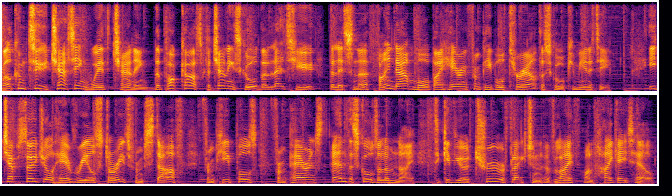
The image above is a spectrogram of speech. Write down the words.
Welcome to Chatting with Channing, the podcast for Channing School that lets you, the listener, find out more by hearing from people throughout the school community. Each episode, you'll hear real stories from staff, from pupils, from parents, and the school's alumni to give you a true reflection of life on Highgate Hill.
